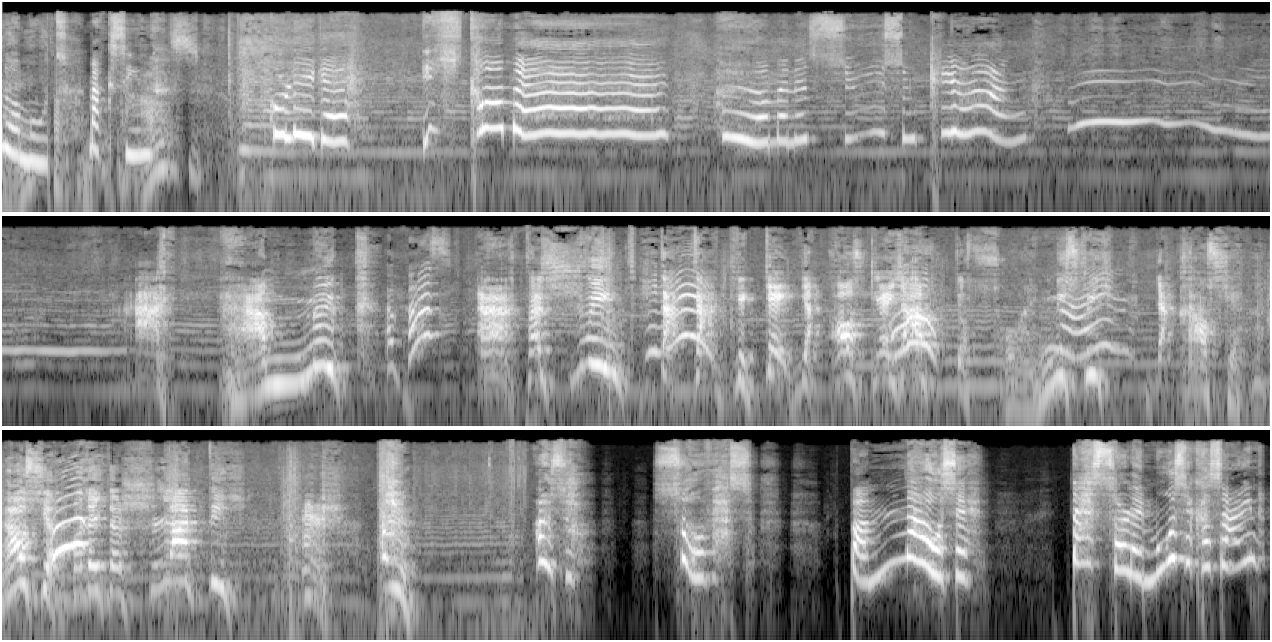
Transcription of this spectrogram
nur Mut, Maxine. Kollege, ich komme. Hör meinen süßen Klang. Herr Mück! Was? Ach, verschwind! Da, da, geh, geh, ja, raus gleich ab! Ja, so ein Mistviech! Ja, raus hier! Raus hier! Oder ich erschlag dich! Also, sowas. Banause. Das soll ein Musiker sein?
